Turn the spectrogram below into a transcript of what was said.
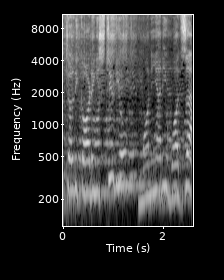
Digital Recording Studio, Moniari Waza.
